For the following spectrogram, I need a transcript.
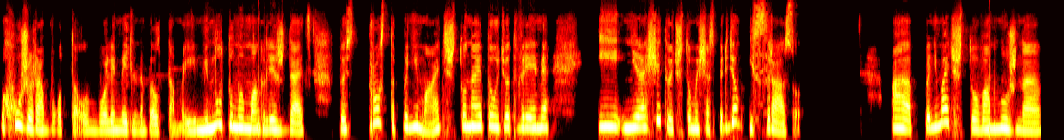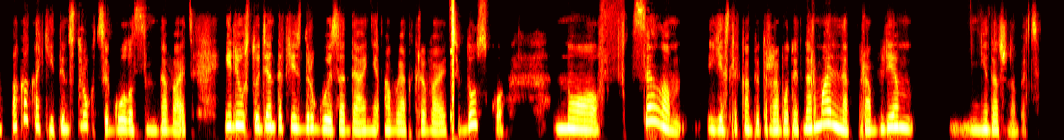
хуже работал, более медленно был там, и минуту мы могли ждать. То есть просто понимать, что на это уйдет время, и не рассчитывать, что мы сейчас перейдем и сразу. а понимать, что вам нужно пока какие-то инструкции голосом давать, или у студентов есть другое задание, а вы открываете доску, но в целом, если компьютер работает нормально, проблем не должно быть.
